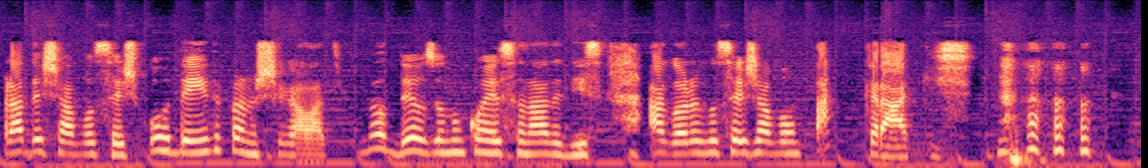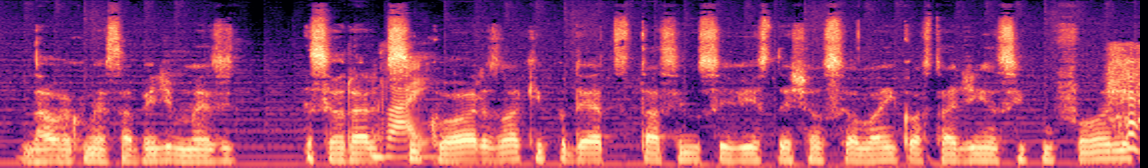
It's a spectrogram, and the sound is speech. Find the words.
para deixar vocês por dentro, para não chegar lá, tipo, meu Deus, eu não conheço nada disso. Agora vocês já vão estar tá craques. não, vai começar bem demais. Esse horário vai. de 5 horas, lá quem puder estar assim no serviço, deixar o celular encostadinho assim com fone.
